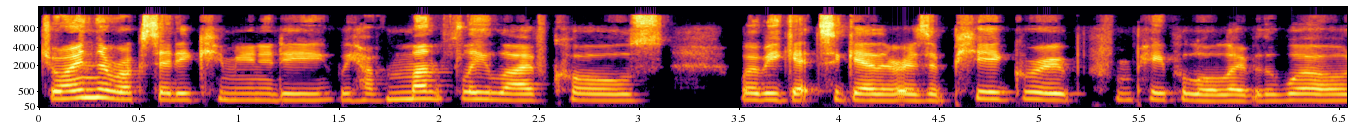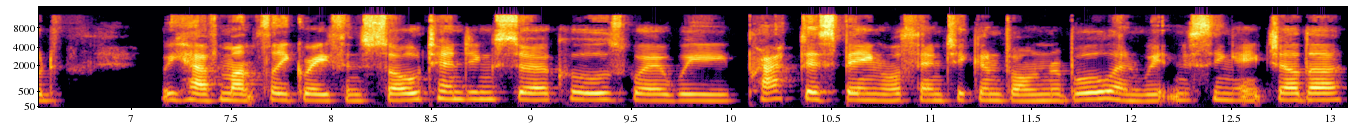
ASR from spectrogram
join the Rocksteady community. We have monthly live calls where we get together as a peer group from people all over the world. We have monthly grief and soul tending circles where we practice being authentic and vulnerable and witnessing each other.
